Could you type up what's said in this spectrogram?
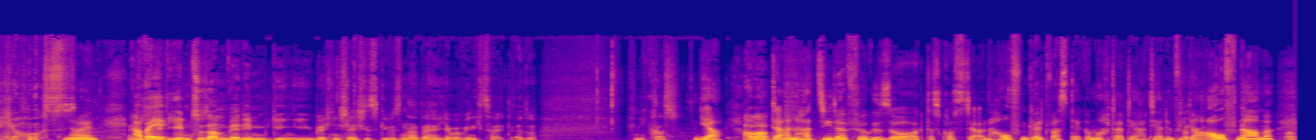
nicht aus. Nein, Wenn aber ich mit jedem zusammen wäre, dem gegenüber ich ein schlechtes Gewissen hat, dann hätte ich aber wenig Zeit. Also, finde ich krass. Ja, Aber- und dann hat sie dafür gesorgt, das kostet ja einen Haufen Geld, was der gemacht hat. Der hat ja gemacht? Wiederaufnahme Ah.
